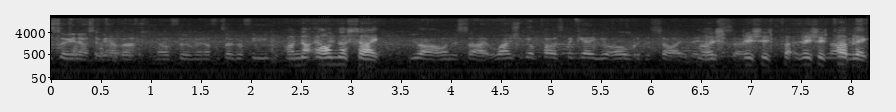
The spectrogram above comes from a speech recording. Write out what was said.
Just so you know, so we have a no filming or photography. I'm not on the site. You are on the site. Once you go past the gate, you're over the site. Then, Oh, this, so- this is this is No, public.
